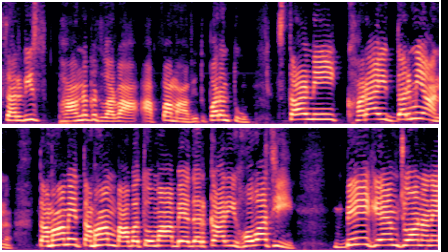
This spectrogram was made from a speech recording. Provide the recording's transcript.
service Bhavnagar દ્વારા આપવામાં આવ્યું હતું. પરંતુ સ્થળની ખરાઈ દરમિયાન તમામે તમામ બાબતોમાં બેદરકારી હોવાથી બે ગેમ ઝોન અને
